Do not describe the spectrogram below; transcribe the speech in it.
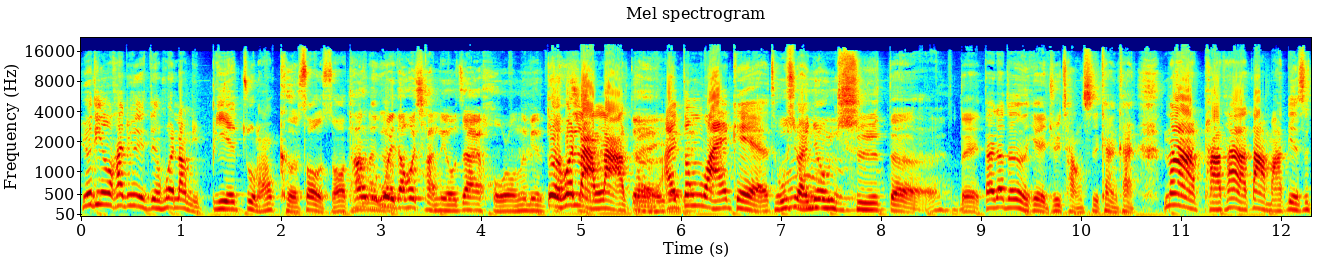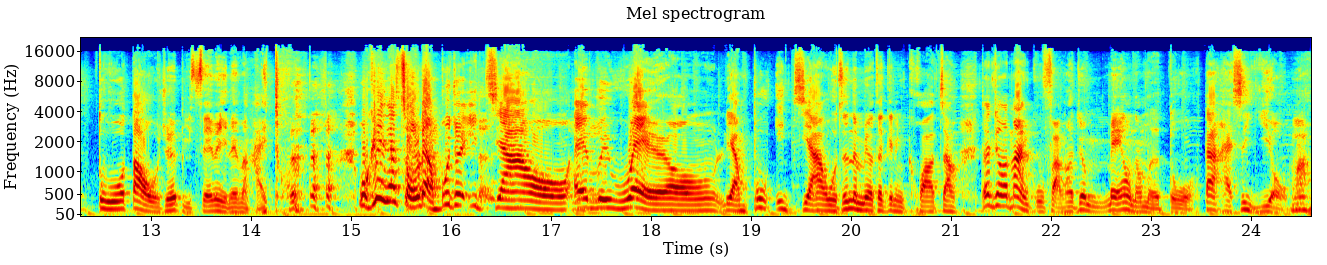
因为听说它就一定会让你憋住，然后咳嗽的时候，它的味道会残留在喉咙那边，对，会辣辣的。I don't like. it，我喜欢用吃的，对，大家真的可以去尝试看看。那爬塔的大麻店是多到我觉得比 Seven Eleven 还多，我跟人家走两步就一家哦，everywhere 哦，两步一家，我真的没有在跟你夸张。但就曼谷反而就没有那么的多，但还是有嘛，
